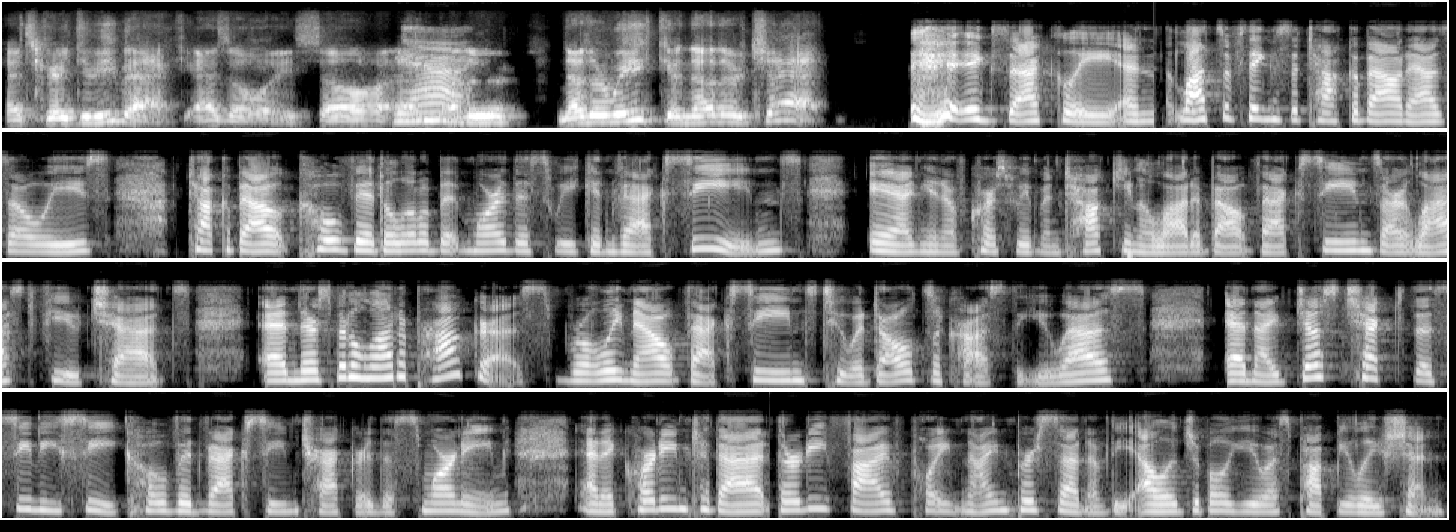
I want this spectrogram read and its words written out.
It's great to be back as always. So yeah. another another week, another chat. exactly. And lots of things to talk about, as always. Talk about COVID a little bit more this week and vaccines. And, you know, of course, we've been talking a lot about vaccines our last few chats. And there's been a lot of progress rolling out vaccines to adults across the US. And I just checked the CDC COVID vaccine tracker this morning. And according to that, 35.9% of the eligible US population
